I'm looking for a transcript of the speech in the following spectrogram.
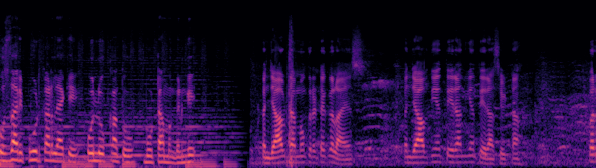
ਉਸ ਦਾ ਰਿਪੋਰਟ ਕਾਰਡ ਲੈ ਕੇ ਉਹ ਲੋਕਾਂ ਤੋਂ ਵੋਟਾਂ ਮੰਗਣਗੇ। ਪੰਜਾਬ ਡੈਮੋਕ੍ਰੈਟਿਕ ਅਲਾਈਅੰਸ ਪੰਜਾਬ ਦੀਆਂ 13 ਦੀਆਂ 13 ਸੀਟਾਂ। ਪਰ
